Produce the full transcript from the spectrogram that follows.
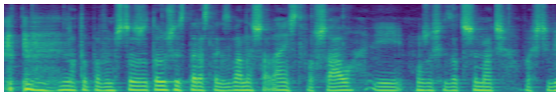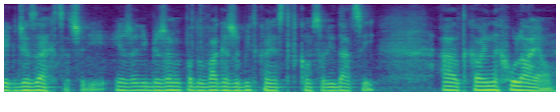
no to powiem szczerze, to już jest teraz tak zwane szaleństwo, szał i może się zatrzymać właściwie gdzie zechce, czyli jeżeli bierzemy pod uwagę, że Bitcoin jest w konsolidacji, altcoiny hulają,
